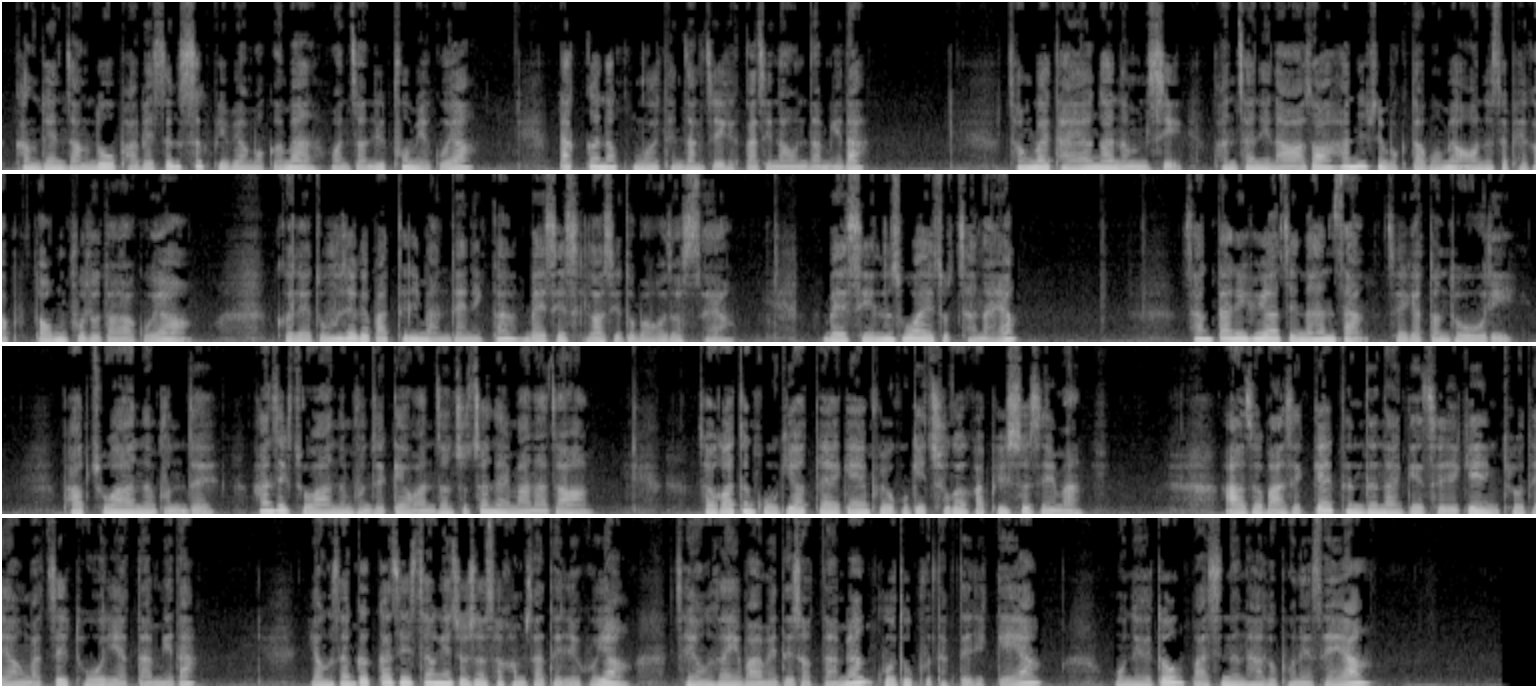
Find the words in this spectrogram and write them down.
강된장도 밥에 쓱쓱 비벼 먹으면 완전 일품이고요. 따끈한 국물 된장찌개까지 나온답니다. 정말 다양한 음식, 반찬이 나와서 한 입씩 먹다 보면 어느새 배가 너무 부르더라고요. 그래도 후식을 빠뜨리면 안 되니까 매실 슬러시도 먹어줬어요. 매실은 소화에 좋잖아요. 상다리 휘어지는 한상 즐겼던 도우리. 밥 좋아하는 분들, 한식 좋아하는 분들께 완전 추천할 만하죠. 저 같은 고기어택엔 불고기 추가가 필수지만 아주 맛있게 든든하게 즐긴 교대형 맛집 도우리였답니다. 영상 끝까지 시청해주셔서 감사드리고요. 제 영상이 마음에 드셨다면 구독 부탁드릴게요. 오늘도 맛있는 하루 보내세요.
